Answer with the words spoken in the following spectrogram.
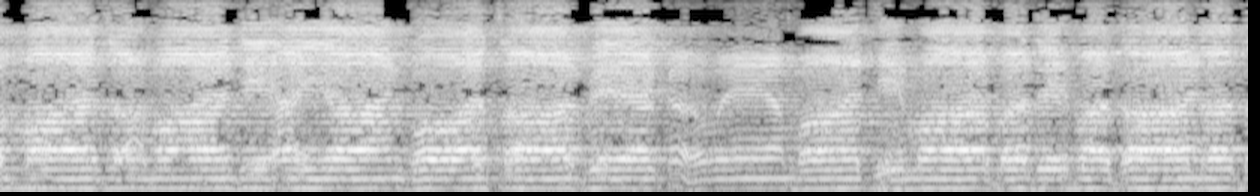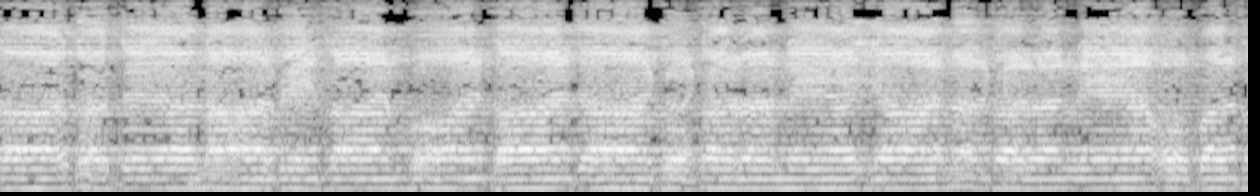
มมาสมาธิอายังโกสัพเพกเวมาธิมาปฏิปทานตาคเตนะปิสันโพุทธาจากุกรณียญานกรณียอุปส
